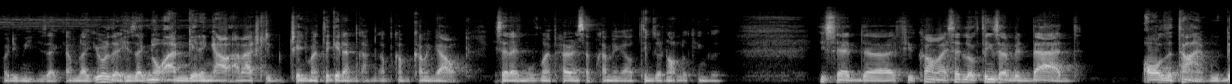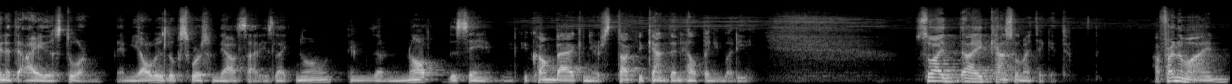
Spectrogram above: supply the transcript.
"What do you mean?" He's like, "I'm like, you're there." He's like, "No, I'm getting out. I'm actually changing my ticket. I'm, I'm, I'm coming out." He said, "I moved my parents. I'm coming out. Things are not looking good." He said, uh, "If you come," I said, "Look, things have been bad all the time. We've been at the eye of the storm. and he always looks worse from the outside. He's like, no, things are not the same. If you come back and you're stuck, you can't then help anybody. So I, I canceled my ticket. A friend of mine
